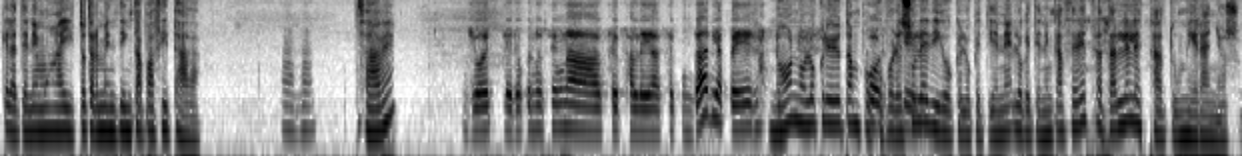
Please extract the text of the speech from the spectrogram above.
que la tenemos ahí totalmente incapacitada? Ujú. ¿Sabe? Yo espero que no sea una cefalea secundaria, pero No, no lo creo yo tampoco. Por eso le digo que lo que tiene, lo que tienen que hacer es tratarle el estatus migrañoso.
